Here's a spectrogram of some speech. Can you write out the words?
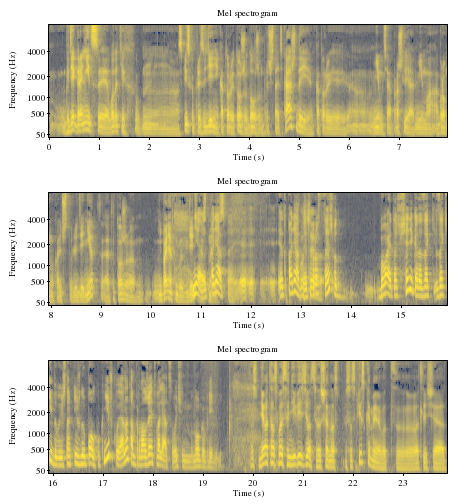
где границы вот этих м, списков произведений, которые тоже должен прочитать каждый, которые э, мимо тебя прошли, а мимо огромного количества людей нет, это тоже непонятно будет, где Нет, это понятно, э, э, это понятно, Просто... это просто, знаешь, вот бывает ощущение, когда закидываешь на книжную полку книжку, и она там продолжает валяться очень много времени. Мне в этом смысле не везет совершенно со списками, вот, э, в отличие от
